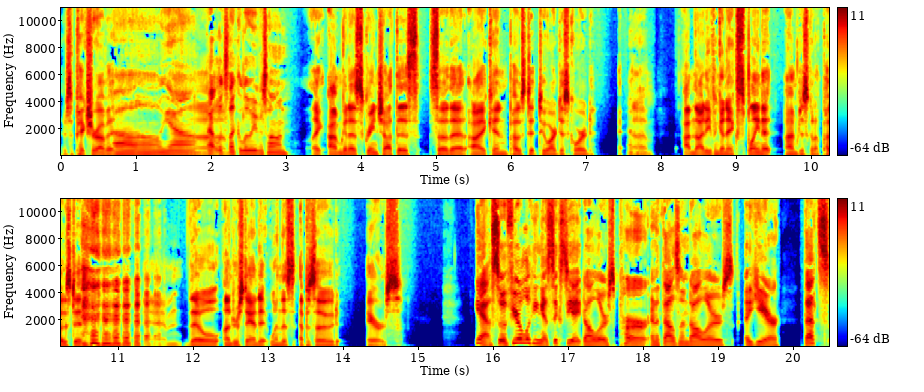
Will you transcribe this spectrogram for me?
There's a picture of it. Oh yeah, that looks Um, like a Louis Vuitton. like I'm gonna screenshot this so that I can post it to our Discord. Uh-huh. Um, I'm not even gonna explain it. I'm just gonna post it, and they'll understand it when this episode airs. Yeah. So if you're looking at sixty-eight dollars per and thousand dollars a year, that's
